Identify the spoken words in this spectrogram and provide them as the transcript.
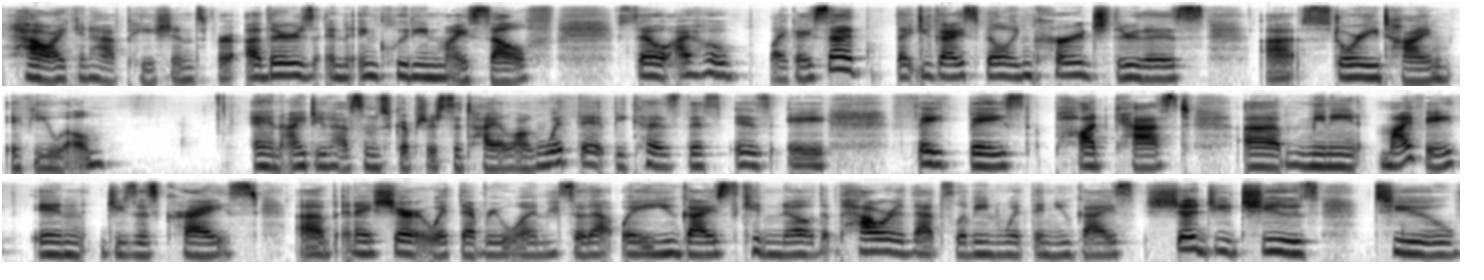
how I can have patience for others and including myself. So I hope, like I said, that you guys feel encouraged through this uh, story time, if you will. And I do have some scriptures to tie along with it because this is a faith based podcast, uh, meaning my faith in Jesus Christ. Um, and I share it with everyone so that way you guys can know the power that's living within you guys, should you choose to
